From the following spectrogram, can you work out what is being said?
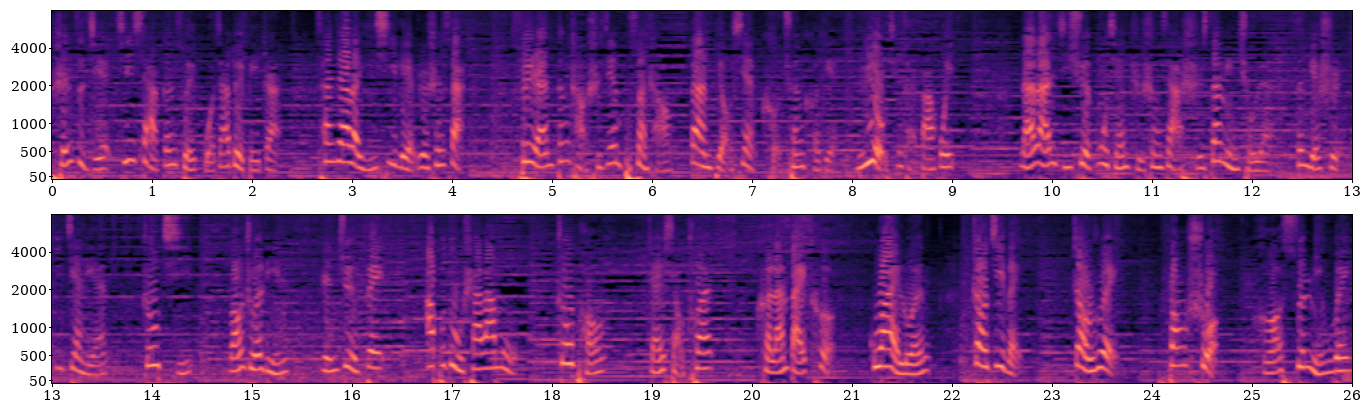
沈子杰今夏跟随国家队备战，参加了一系列热身赛。”虽然登场时间不算长，但表现可圈可点，屡有精彩发挥。男篮集训目前只剩下十三名球员，分别是易建联、周琦、王哲林、任骏飞、阿布杜沙拉木、周鹏、翟小川、可兰白克、郭艾伦、赵继伟、赵瑞、方硕和孙明威。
